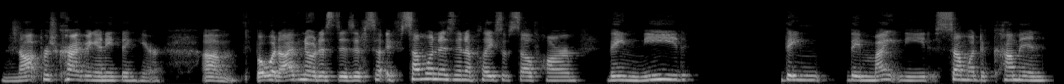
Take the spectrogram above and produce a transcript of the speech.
not prescribing anything here. Um, but what i've noticed is if if someone is in a place of self-harm they need they they might need someone to come in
